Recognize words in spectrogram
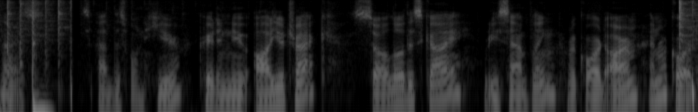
Nice. Let's add this one here. Create a new audio track. Solo this guy. Resampling. Record arm and record.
